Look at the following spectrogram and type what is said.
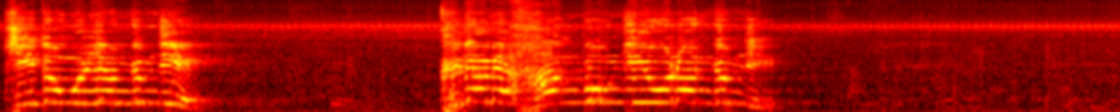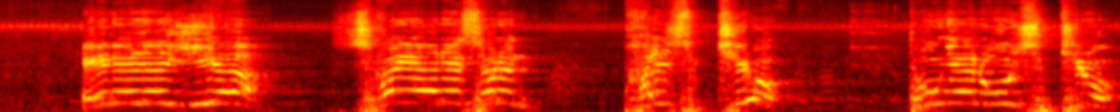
기동훈련 금지, 그 다음에 항공기 운항 금지, NLL 이하 서해안에서는 80km, 동해안 50km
